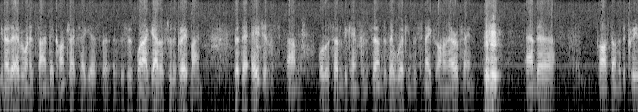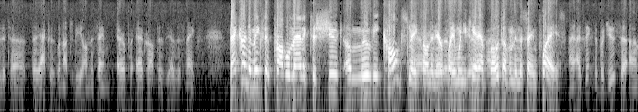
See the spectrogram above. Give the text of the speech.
you know that everyone had signed their contracts. I guess, but this is what I gather through the grapevine, that their agents um, all of a sudden became concerned that they're working with snakes on an aeroplane hmm and uh, passed on the decree that uh, the actors were not to be on the same aer- aircraft as, as the snakes. That kind of makes it problematic to shoot a movie called Snakes Yeah, on an airplane when you can't have both of them in the same place. I, I think the producer, um,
